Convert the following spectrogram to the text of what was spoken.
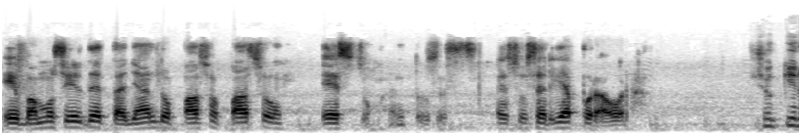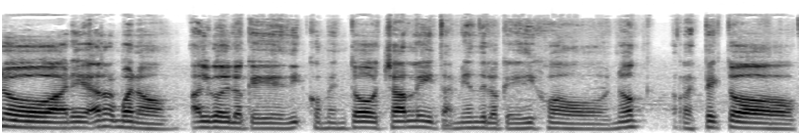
eh, vamos a ir detallando paso a paso esto. Entonces, eso sería por ahora. Yo quiero agregar, bueno, algo de lo que comentó Charlie y también de lo que dijo Nock respecto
